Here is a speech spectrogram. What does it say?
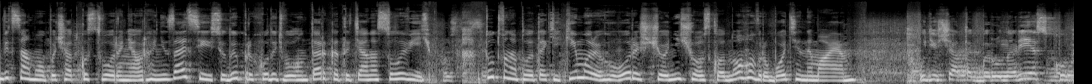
Від самого початку створення організації сюди приходить волонтерка Тетяна Соловій. Тут вона плете кікімори, говорить, що нічого складного в роботі немає. У дівчаток беру нарізку,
